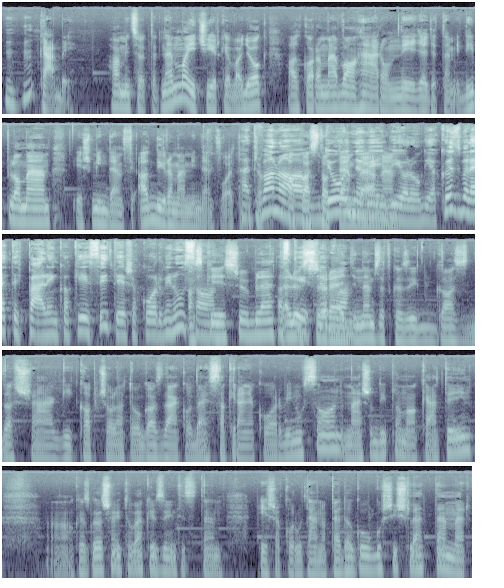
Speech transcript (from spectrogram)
Mhm. uh-huh. kb. 35, tehát nem mai csirke vagyok, akkor már van 3-4 egyetemi diplomám, és minden, addigra már mindent voltam. Hát van a gyógynövénybiológia. Közben lett egy pálinka készítés a Corvinuson? Az később lett, Az először később egy van? nemzetközi gazdasági kapcsolatok gazdálkodás szakirány a Corvinuson, másoddiploma a KT-n, a Közgazdasági Továbbképző Intézeten, és akkor utána pedagógus is lettem, mert,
